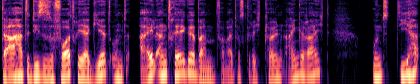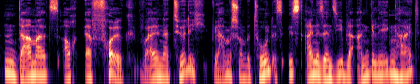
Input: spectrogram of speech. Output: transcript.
da hatte diese sofort reagiert und Eilanträge beim Verwaltungsgericht Köln eingereicht. Und die hatten damals auch Erfolg, weil natürlich, wir haben es schon betont, es ist eine sensible Angelegenheit.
